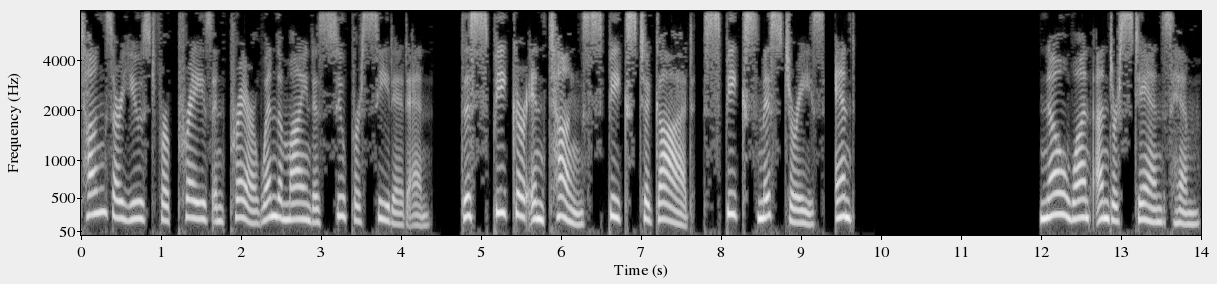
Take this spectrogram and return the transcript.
tongues are used for praise and prayer when the mind is superseded and the speaker in tongues speaks to God, speaks mysteries, and no one understands him.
